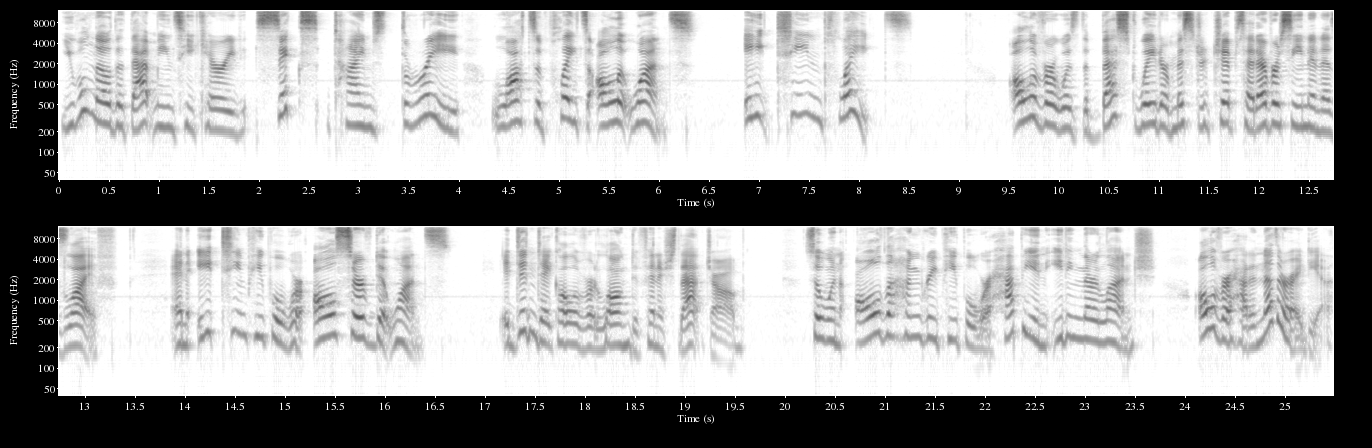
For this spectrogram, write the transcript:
you will know that that means he carried six times three lots of plates all at once. Eighteen plates. Oliver was the best waiter Mr. Chips had ever seen in his life, and 18 people were all served at once. It didn't take Oliver long to finish that job. So when all the hungry people were happy and eating their lunch, Oliver had another idea.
